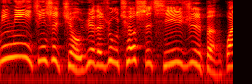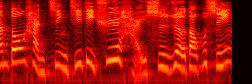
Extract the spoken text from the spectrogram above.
明明已经是九月的入秋时期，日本关东和近畿地区还是热到不行。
